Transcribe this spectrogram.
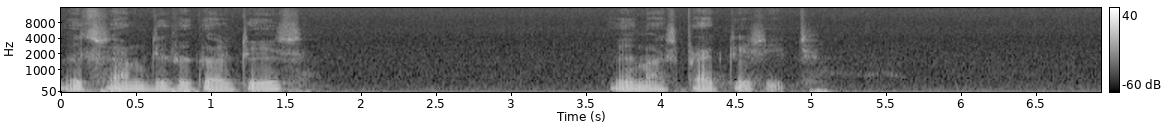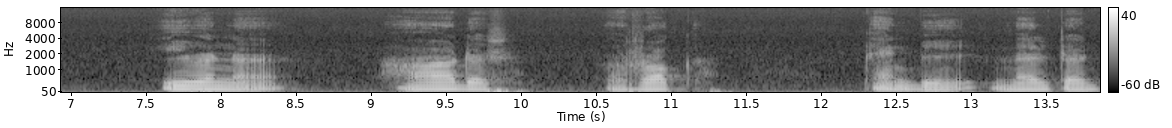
with some difficulties, we must practice it. Even uh, hard as rock can be melted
